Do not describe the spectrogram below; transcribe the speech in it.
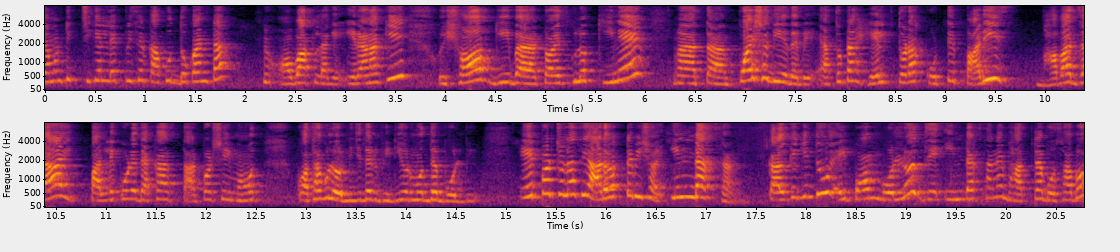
যেমন ঠিক চিকেন লেগ পিসের কাকুর দোকানটা, অবাক লাগে। এরা নাকি ওই সব গি টয়েসগুলো কিনে পয়সা দিয়ে দেবে। এতটা হেল্প তোরা করতে পারিস? ভাবা যায়, পারলে করে দেখা তারপর সেই মহৎ কথাগুলো নিজেদের ভিডিওর মধ্যে বলবি। এরপর চলে আসি আরও একটা বিষয় ইন্ডাকশান কালকে কিন্তু এই পম বলল যে ইন্ডাকশানে ভাতটা বসাবো।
